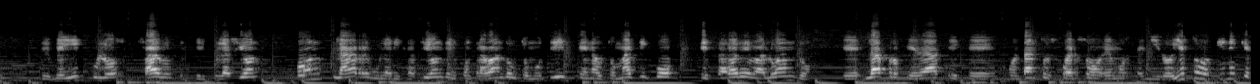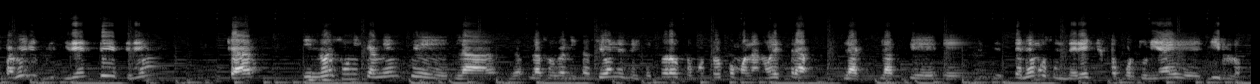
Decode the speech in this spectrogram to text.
vehículos usados en circulación con la regularización del contrabando automotriz que en automático estará devaluando eh, la propiedad que con tanto esfuerzo hemos tenido. Y esto lo tiene que saber el presidente, tenemos que escuchar y no es únicamente las organizaciones del sector automotor como la nuestra las que eh, tenemos el derecho, la oportunidad de decirlo.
